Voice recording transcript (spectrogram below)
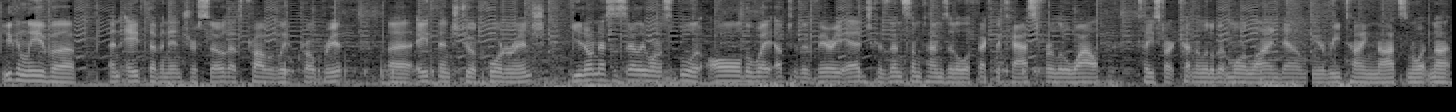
You can leave a, an eighth of an inch or so that's probably appropriate uh, eighth inch to a quarter inch. You don't necessarily want to spool it all the way up to the very edge because then sometimes it'll affect the cast for a little while until you start cutting a little bit more line down when you're retying knots and whatnot.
